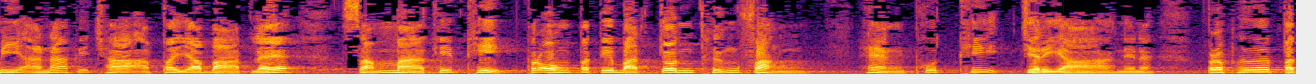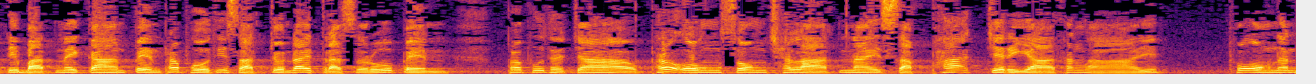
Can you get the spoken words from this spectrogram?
มีอนัพิชาอัพยาบาทและสัมมาทิฏฐิ พระองค์ปฏิบัติจนถึงฝั่งแห่งพุทธิจริยาเนี่ยนะประพฤติปฏิบัติในการเป็นพระโพธิสัตว์จนได้ตรัสรู้เป็นพระพุทธเจ้า พระองค์ทรงฉลาดในสัพพะจริยาทั้งหลาย พระองค์นั้น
